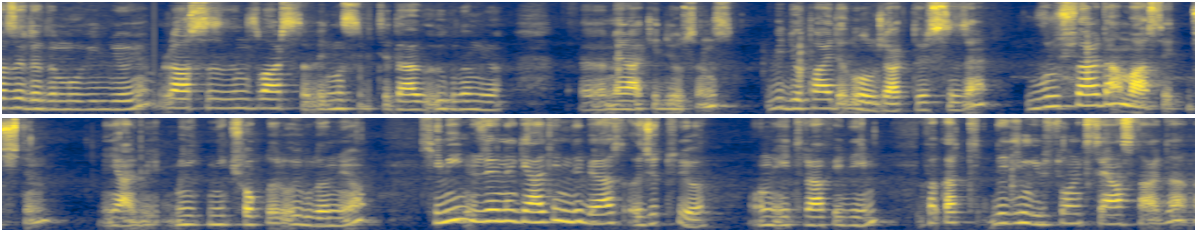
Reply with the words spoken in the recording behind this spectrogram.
hazırladım bu videoyu. Rahatsızlığınız varsa ve nasıl bir tedavi uygulanıyor e, merak ediyorsanız video faydalı olacaktır size. Vuruşlardan bahsetmiştim. Yani minik minik şoklar uygulanıyor. Kemiğin üzerine geldiğinde biraz acıtıyor. Onu itiraf edeyim. Fakat dediğim gibi sonraki seanslarda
